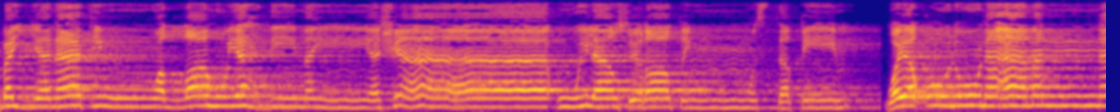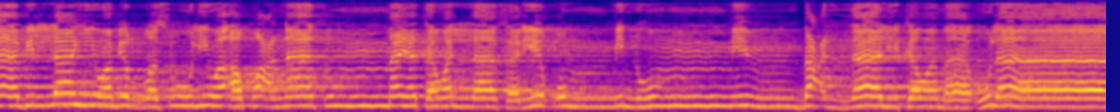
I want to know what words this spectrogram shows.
مبينات والله يهدي من يشاء إلى صراط مستقيم ويقولون آمنا بالله وبالرسول وأطعنا ثم يتولى فريق منهم من بعد ذلك وما أولئك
